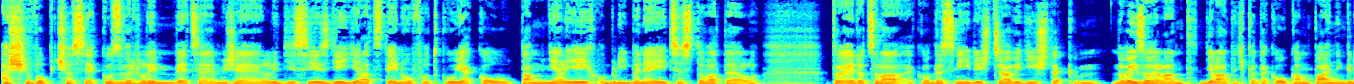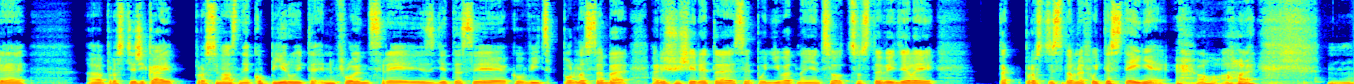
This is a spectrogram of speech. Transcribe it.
až občas jako zvrhlým věcem, že lidi si jezdí dělat stejnou fotku, jakou tam měl jejich oblíbený cestovatel. To je docela jako drsný, když třeba vidíš, tak Nový Zéland dělá teďka takovou kampaň, kde prostě říkají, prosím vás, nekopírujte influencery, jezděte si jako víc podle sebe. A když už jedete se podívat na něco, co jste viděli, tak prostě se tam nefoďte stejně, jo, ale hm,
